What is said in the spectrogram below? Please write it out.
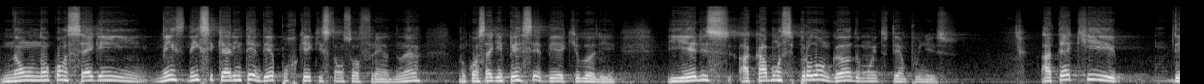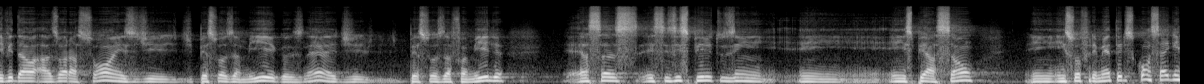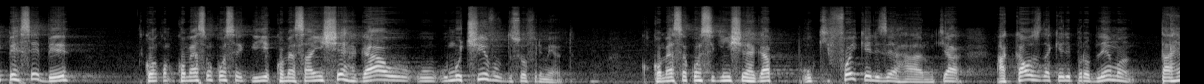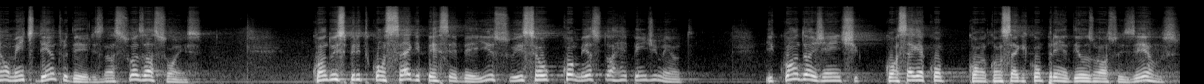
não, não conseguem nem, nem sequer entender por que, que estão sofrendo, né? não conseguem perceber aquilo ali. E eles acabam se prolongando muito tempo nisso. Até que, devido às orações de, de pessoas amigas, né, de, pessoas da família, essas, esses espíritos em, em, em expiação, em, em, sofrimento, eles conseguem perceber, começam a conseguir, começar a enxergar o, o, o motivo do sofrimento. Começa a conseguir enxergar o que foi que eles erraram, que a, a causa daquele problema está realmente dentro deles, nas suas ações. Quando o Espírito consegue perceber isso, isso é o começo do arrependimento. E quando a gente consegue, consegue compreender os nossos erros,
